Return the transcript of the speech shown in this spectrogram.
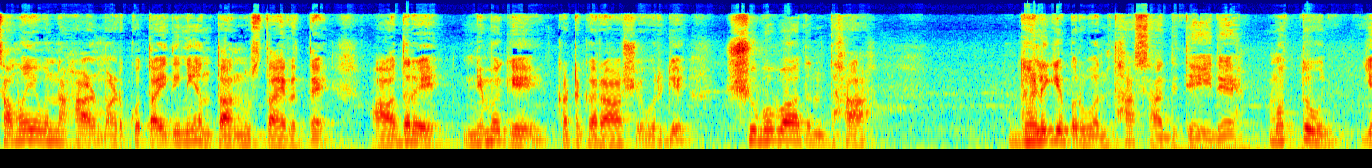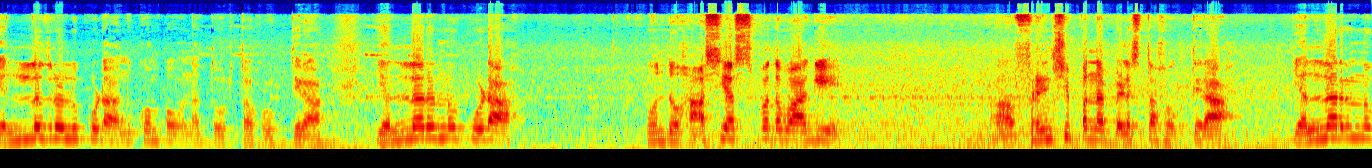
ಸಮಯವನ್ನು ಹಾಳು ಮಾಡ್ಕೋತಾ ಇದ್ದೀನಿ ಅಂತ ಅನ್ನಿಸ್ತಾ ಇರುತ್ತೆ. ಆದರೆ ನಿಮಗೆ ಕಟಕ ರಾಶಿಯವರಿಗೆ ಶುಭವಾದಂತಹ ಗಳಿಗೆ ಬರುವಂತಹ ಸಾಧ್ಯತೆ ಇದೆ. ಮತ್ತು ಎಲ್ಲದರಲ್ಲೂ ಕೂಡ ಅನುಕಂಪವನ್ನು ತೋರ್ತಾ ಹೋಗ್ತೀರಾ? ಎಲ್ಲರನ್ನೂ ಕೂಡ ಒಂದು ಹಾಸ್ಯಾಸ್ಪದವಾಗಿ ಫ್ರೆಂಡ್ಶಿಪ್ಪನ್ನು ಬೆಳೆಸ್ತಾ ಹೋಗ್ತೀರಾ? ಎಲ್ಲರನ್ನೂ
